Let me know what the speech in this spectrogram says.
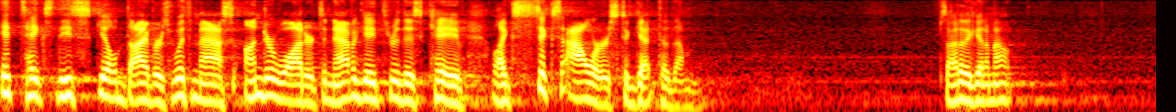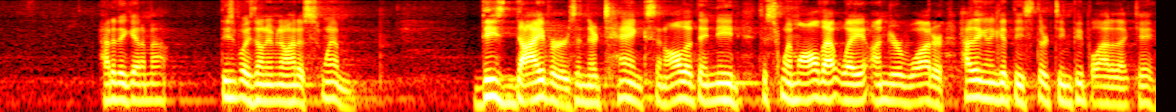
it takes these skilled divers with masks underwater to navigate through this cave like six hours to get to them. So, how do they get them out? How do they get them out? These boys don't even know how to swim. These divers and their tanks and all that they need to swim all that way underwater, how are they going to get these 13 people out of that cave?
